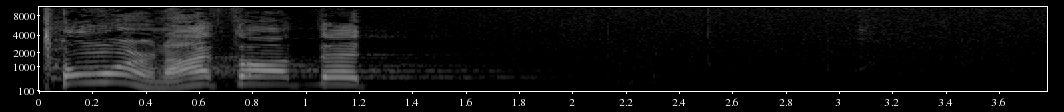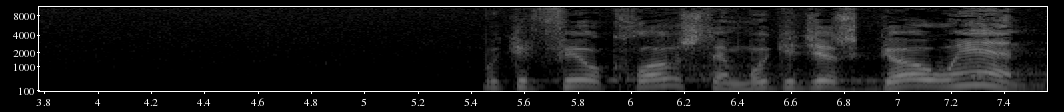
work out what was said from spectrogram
torn. I thought that we could feel close to him. We could just go in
